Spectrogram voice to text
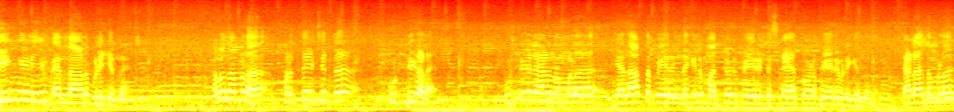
കിങ്ങിണിയും എന്നാണ് വിളിക്കുന്നത്. അപ്പോൾ നമ്മൾ പ്രത്യേകിച്ചിട്ട് കുട്ടികളെ കുട്ടികളെയാണ് നമ്മൾ യഥാർത്ഥ പേരുണ്ടെങ്കിലും മറ്റൊരു പേരിട്ട് സ്നേഹത്തോടെ പേര് വിളിക്കുന്നത്. കാരണം അത് നമ്മൾ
